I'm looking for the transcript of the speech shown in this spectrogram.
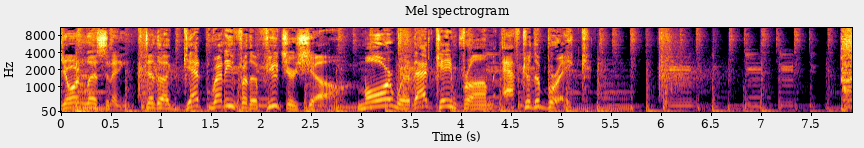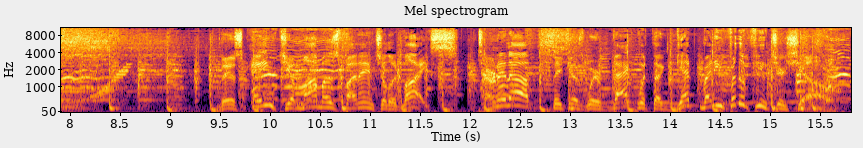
You're listening to the Get Ready for the Future show. More where that came from after the break. This ain't your mama's financial advice. Turn it up because we're back with the Get Ready for the Future show.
